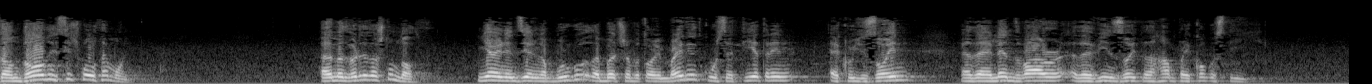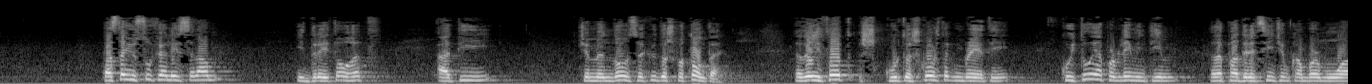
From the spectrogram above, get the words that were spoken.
Do ndodhi siç po u them unë. Edhe me të vërtetë ashtu ndodh. Njërin e nxjerrin nga burgu dhe bëhet shërbëtori mbretit, kurse tjetrin e kryqëzojnë edhe e lënë të varur dhe vijnë zojtë dhe hanë prej kokës të tij. Pastaj Jusufi alayhis salam i drejtohet atij që mendon se ky do shpëtonte. Dhe i thot, kur të shkosh tek mbreti, kujtoja problemin tim dhe padrejtësinë që më kanë bërë mua,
